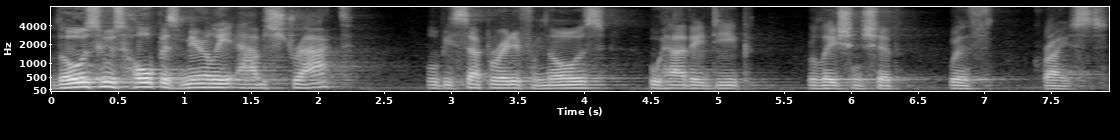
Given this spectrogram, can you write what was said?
Those whose hope is merely abstract will be separated from those who have a deep relationship with Christ.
